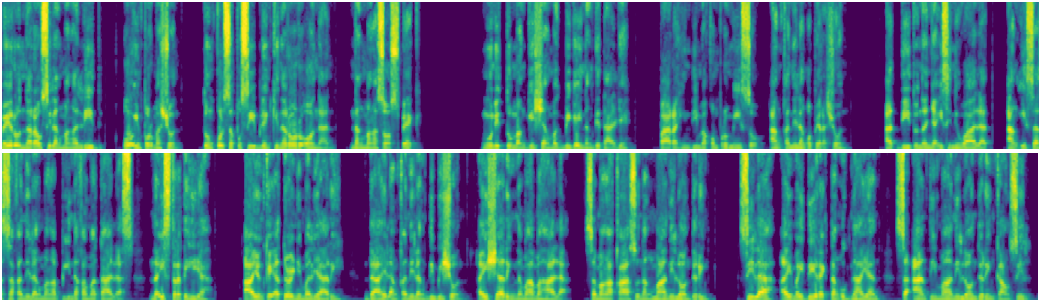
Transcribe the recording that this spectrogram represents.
mayroon na raw silang mga lead o impormasyon tungkol sa posibleng kinaroroonan ng mga sospek. Ngunit tumanggi siyang magbigay ng detalye para hindi makompromiso ang kanilang operasyon. At dito na niya isiniwalat ang isa sa kanilang mga pinakamatalas na estratehiya. Ayon kay Attorney Malyari, dahil ang kanilang dibisyon ay siya ring namamahala sa mga kaso ng money laundering. Sila ay may direktang ugnayan sa Anti-Money Laundering Council.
